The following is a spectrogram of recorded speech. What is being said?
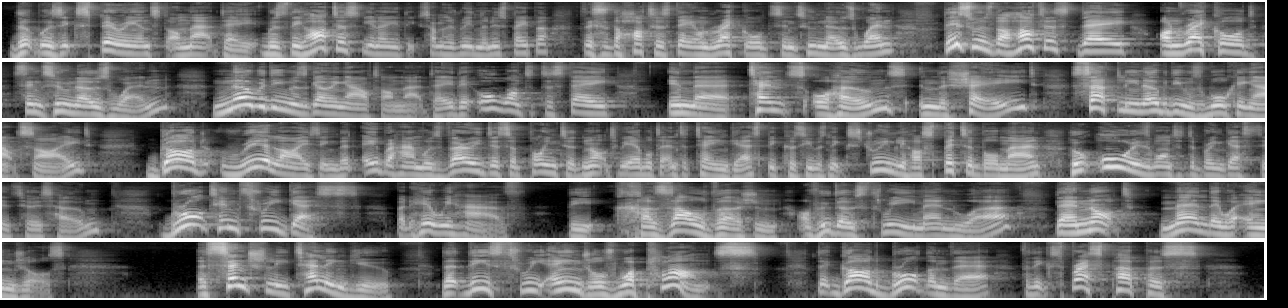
that was experienced on that day. It was the hottest, you know, someone's reading the newspaper. This is the hottest day on record since who knows when. This was the hottest day on record since who knows when. Nobody was going out on that day. They all wanted to stay in their tents or homes in the shade. Certainly nobody was walking outside. God, realizing that Abraham was very disappointed not to be able to entertain guests because he was an extremely hospitable man who always wanted to bring guests into his home, brought him three guests. But here we have the Chazal version of who those three men were. They're not men, they were angels. Essentially telling you that these three angels were plants, that God brought them there for the express purpose.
